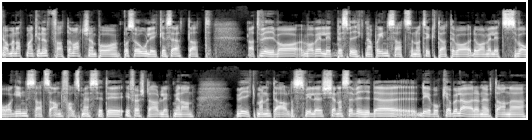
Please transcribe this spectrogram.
ja, men att man kan uppfatta matchen på, på så olika sätt. att att vi var, var väldigt besvikna på insatsen och tyckte att det var, det var en väldigt svag insats anfallsmässigt i, i första halvlek medan Wikman inte alls ville känna sig vid eh, det vokabulären utan eh,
